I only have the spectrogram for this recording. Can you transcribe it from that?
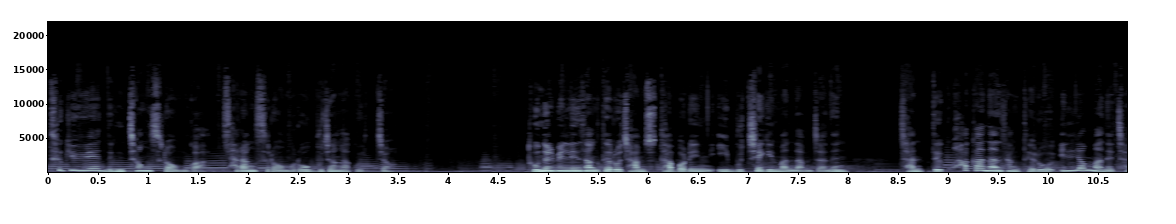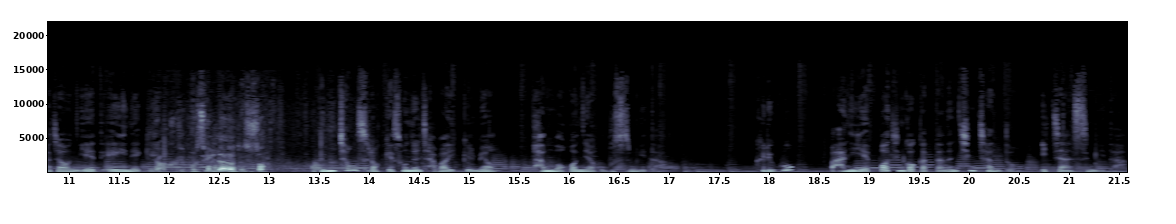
특유의 능청스러움과 사랑스러움으로 무장하고 있죠. 돈을 빌린 상태로 잠수 타버린 이 무책임한 남자는 잔뜩 화가 난 상태로 1년 만에 찾아온 옛 애인에게 야, 그게 벌써 1년이나 됐어? 능청스럽게 손을 잡아 이끌며 밥 먹었냐고 묻습니다. 그리고 많이 예뻐진 것 같다는 칭찬도 잊지 않습니다.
